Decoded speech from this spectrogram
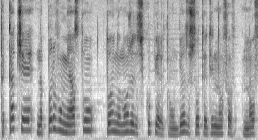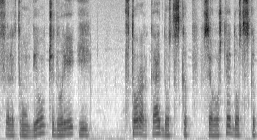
Така че на първо място той не може да си купи електромобил, защото един нов, нов електромобил, че дори и втора ръка е доста скъп. Все още е доста скъп.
